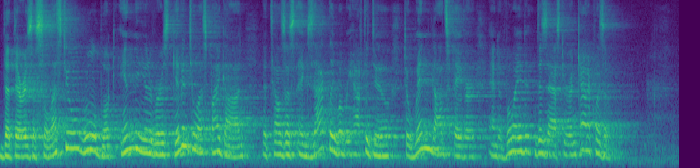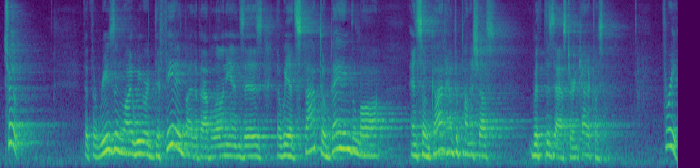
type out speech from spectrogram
that there is a celestial rule book in the universe given to us by God that tells us exactly what we have to do to win God's favor and avoid disaster and cataclysm. Two, that the reason why we were defeated by the Babylonians is that we had stopped obeying the law, and so God had to punish us with disaster and cataclysm. Three,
